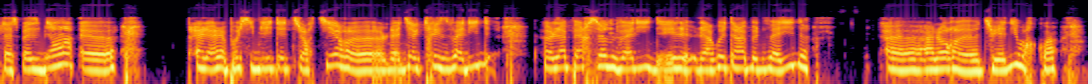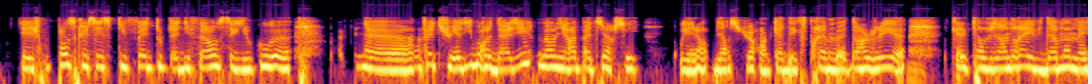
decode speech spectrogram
ça se passe bien euh, elle a la possibilité de sortir la directrice valide la personne valide et l'ergothérapeute valide alors tu es libre quoi et je pense que c'est ce qui fait toute la différence c'est que du coup en fait tu es libre d'aller mais on n'ira pas te chercher oui alors bien sûr en cas d'extrême danger quelqu'un viendrait évidemment mais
